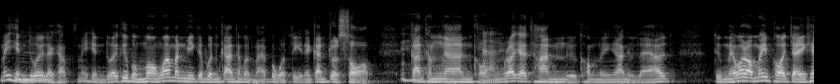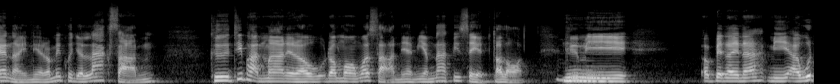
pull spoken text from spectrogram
ไม่เห็นด้วยเลยครับ ไม่เห็นด้วยคือผมมองว่ามันมีกระบวนการทางกฎหมายปกติในการตรวจสอบการทำงานของค่ะราชทัณฑ์หรือของหน่วยงานอยู่แล้ว ถึงแม้ว่าเราไม่พอใจแค่ไหนเนี่ยเราไม่ควรจะลากศาลคือที่ผ่านมาเนี่ยเราเรามองว่าศาลเนี่ยมีอำนาจพิเศษตลอด คือมีเอ่อเป็นอะไรนะ มีอาวุธ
